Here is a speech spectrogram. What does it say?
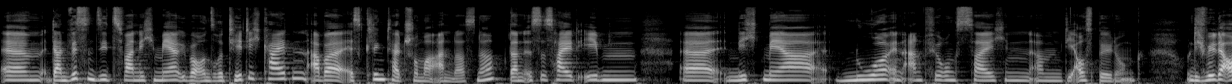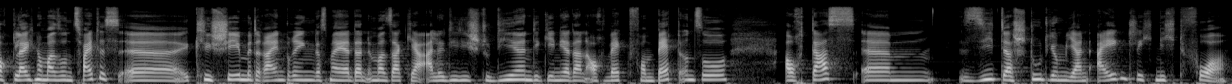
ähm, dann wissen sie zwar nicht mehr über unsere Tätigkeiten, aber es klingt halt schon mal anders, ne? Dann ist es halt eben äh, nicht mehr nur in Anführungszeichen ähm, die Ausbildung. Und ich will da auch gleich noch mal so ein zweites äh, Klischee mit reinbringen, dass man ja dann immer sagt, ja, alle, die die studieren, die gehen ja dann auch weg vom Bett und so. Auch das ähm, sieht das Studium ja eigentlich nicht vor.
